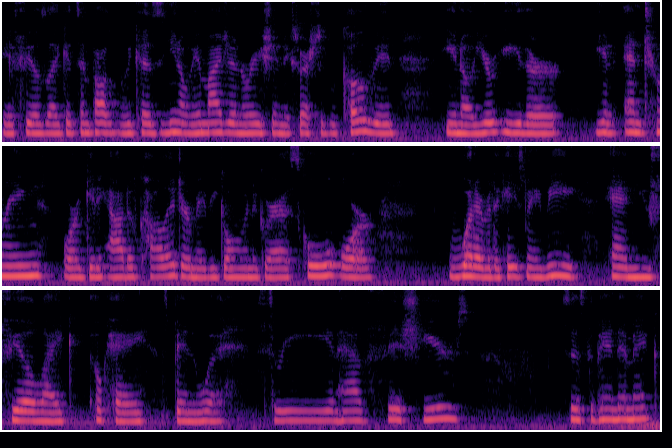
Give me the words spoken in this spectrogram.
It feels like it's impossible because, you know, in my generation, especially with COVID, you know, you're either you know, entering or getting out of college or maybe going to grad school or whatever the case may be and you feel like okay it's been what three and a half ish years since the pandemic.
